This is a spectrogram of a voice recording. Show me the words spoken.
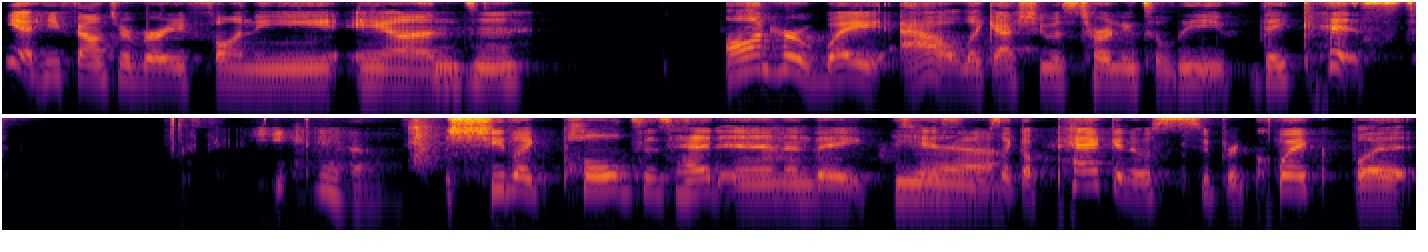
yeah, he found her very funny. And Mhm. on her way out, like as she was turning to leave, they kissed. Yeah. She like pulled his head in and they kissed. And Yeah. it was like a peck and it was super quick, but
